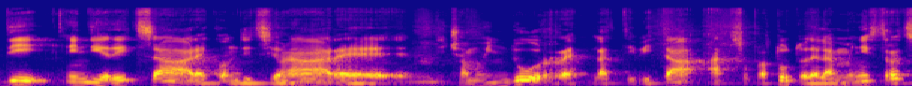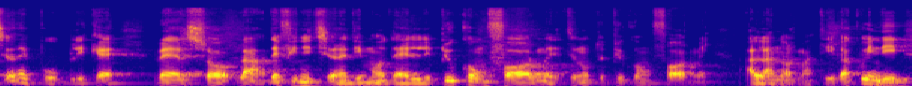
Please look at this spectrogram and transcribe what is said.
di indirizzare, condizionare, diciamo, indurre l'attività soprattutto delle amministrazioni pubbliche verso la definizione di modelli più conformi, ritenuti più conformi alla normativa. Quindi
